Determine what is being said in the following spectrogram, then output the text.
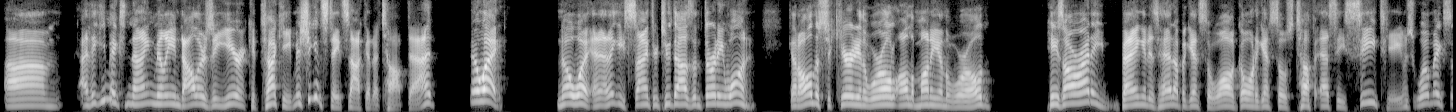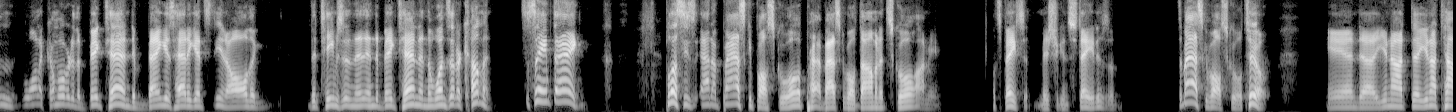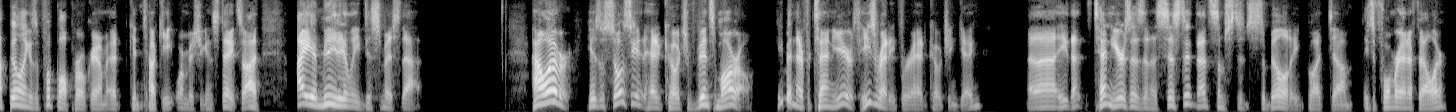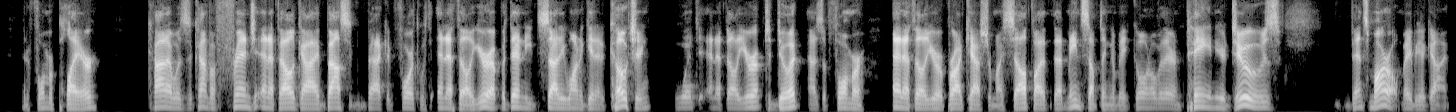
Um, I think he makes $9 million a year at Kentucky. Michigan State's not going to top that. No way. No way. And I think he signed through 2031. Got all the security in the world, all the money in the world he's already banging his head up against the wall going against those tough SEC teams. What makes him want to come over to the Big Ten to bang his head against, you know, all the, the teams in the, in the Big Ten and the ones that are coming? It's the same thing. Plus, he's at a basketball school, a basketball dominant school. I mean, let's face it, Michigan State is a it's a basketball school too, and uh, you're not uh, you're not top billing as a football program at Kentucky or Michigan State. So I I immediately dismiss that. However, his associate head coach, Vince Marrow, he's been there for 10 years. He's ready for a head coaching gig. Uh, he that 10 years as an assistant, that's some st- stability, but um, he's a former NFLer and a former player. Kind of was a, kind of a fringe NFL guy, bouncing back and forth with NFL Europe, but then he decided he wanted to get into coaching. Went to NFL Europe to do it as a former NFL Europe broadcaster myself. I, that means something to me. Going over there and paying your dues. Vince Marrow, maybe a guy.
